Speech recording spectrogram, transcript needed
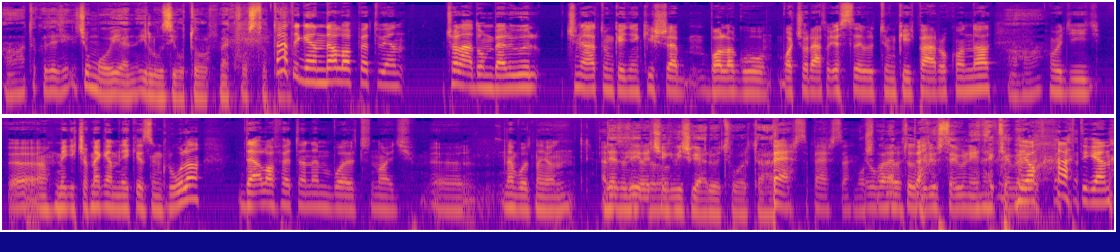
Hát akkor ez egy csomó ilyen illúziótól megfosztott. Hát igen, de alapvetően családon belül csináltunk egy ilyen kisebb ballagó vacsorát, hogy összeültünk így pár rokonnal, Aha. hogy így ö, mégiscsak megemlékezzünk róla, de alapvetően nem volt nagy, ö, nem volt nagyon... De ez az elővéve érettség dolog. vizsga előtt volt. Tehát Persze, persze. most Jóval már nem tudom, hogy összeülnének-e vele. Ja, hát igen.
